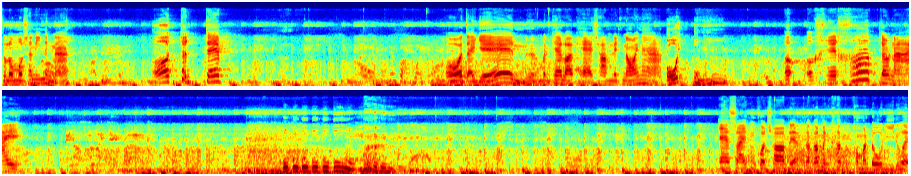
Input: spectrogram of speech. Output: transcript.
สโลโมชันนิดหนึ่งนะ โอ้ฉันเจ็บ อ้ใจเย็น มันแค่รอยแผลช้ำเล็กน้อยน่ะ โอ้ยอู้เออโอเคครับเจ้านายบูบูบูบูบูบูมแอร์สไตร์ผมโคตรชอบเลยอะแล้วก็มันเข้ากับคอมมานโดดีด้วย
